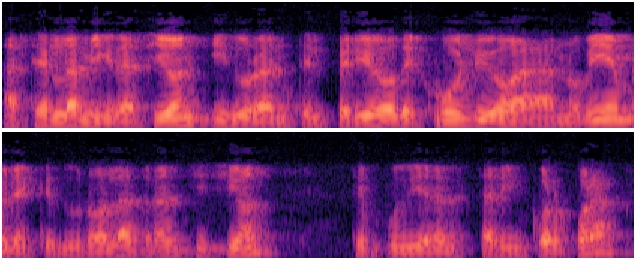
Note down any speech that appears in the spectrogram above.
hacer la migración y durante el periodo de julio a noviembre que duró la transición, se pudieran estar incorporando.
